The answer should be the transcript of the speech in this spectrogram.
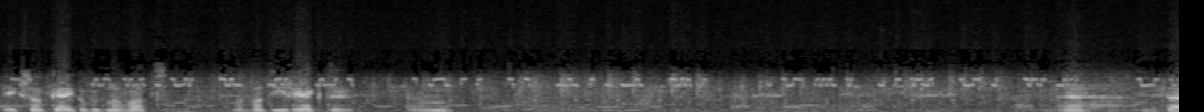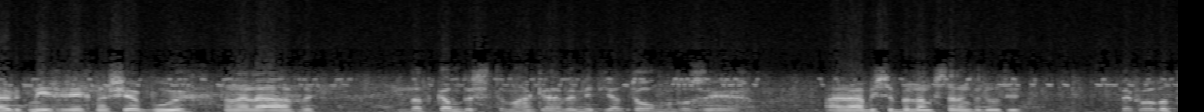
Ik zal kijken of ik nog wat, nog wat directer... ehm, Ja, duidelijk meer gericht naar Cherbourg dan naar Le Havre. Dat kan dus te maken hebben met die atoomonderzeeër. Arabische belangstelling bedoelt u? Bijvoorbeeld?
